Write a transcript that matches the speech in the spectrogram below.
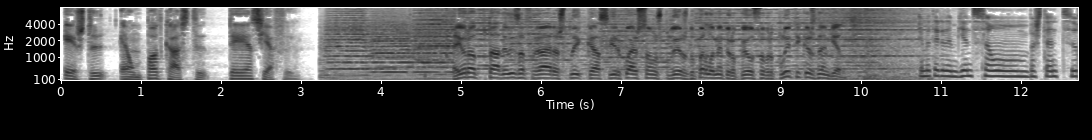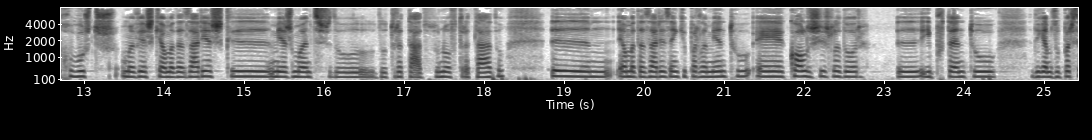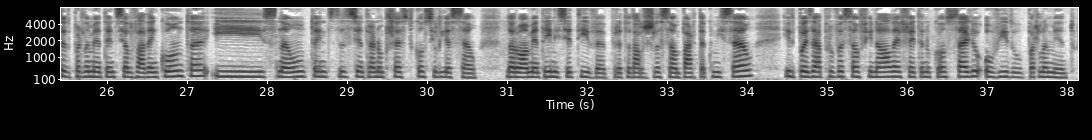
Este é um podcast TSF. A eurodeputada Elisa Ferreira explica a seguir quais são os poderes do Parlamento Europeu sobre políticas de ambiente. Em matéria de ambiente são bastante robustos, uma vez que é uma das áreas que, mesmo antes do, do tratado, do novo tratado, eh, é uma das áreas em que o Parlamento é co-legislador e, portanto, digamos, o parecer do Parlamento tem de ser levado em conta e, se não, tem de se entrar num processo de conciliação. Normalmente a iniciativa para toda a legislação parte da Comissão e depois a aprovação final é feita no Conselho, ouvido o Parlamento.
